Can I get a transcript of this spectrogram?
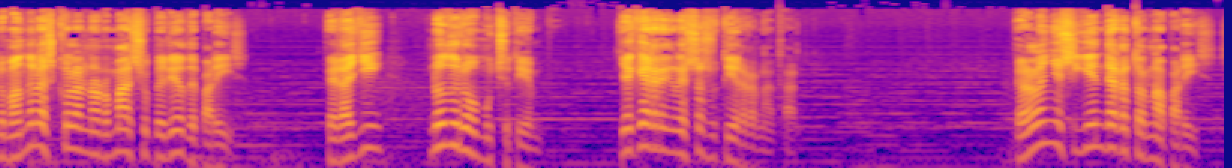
lo mandó a la Escuela Normal Superior de París, pero allí no duró mucho tiempo, ya que regresó a su tierra natal. Pero al año siguiente retornó a París.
